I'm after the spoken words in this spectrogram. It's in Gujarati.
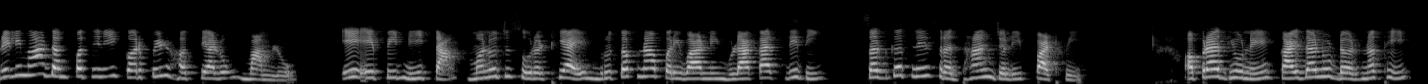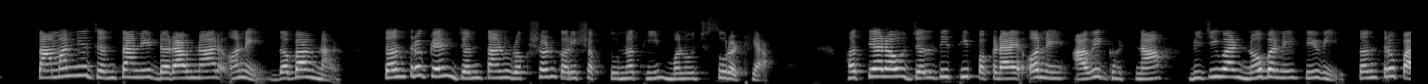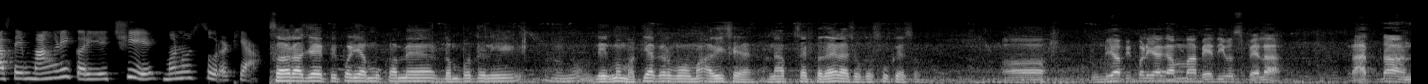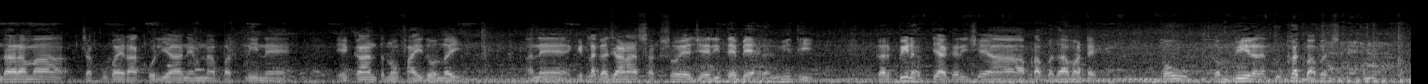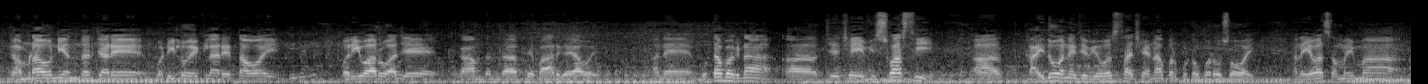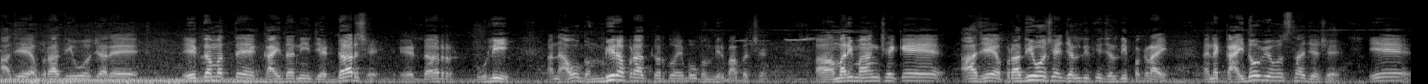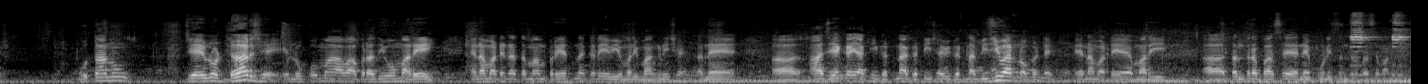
અમરેલીમાં દંપતીની કરપીણ હત્યાનો મામલો. એએપી નેતા મનોજ સોરઠિયાએ મૃતકના પરિવારની મુલાકાત લીધી, સદગતને શ્રદ્ધાંજલિ પાઠવી. અપરાધીઓને કાયદાનો ડર નથી, સામાન્ય જનતાને ડરાવનાર અને દબાવનાર. તંત્ર કેમ જનતાનું રક્ષણ કરી શકતું નથી મનોજ સોરઠિયા? હત્યારાઓ જલ્દીથી પકડાય અને આવી ઘટના બીજી વાર ન બને તેવી તંત્ર પાસે માંગણી કરીએ છીએ મનોજ સોરઠિયા. સર આજે પીપળિયા મુકામે દંપતીની નિર્મમ હત્યા કરવામાં આવી છે અને આપ સાહેબ પધાર્યા છો તો શું કહેશો? ઢુંઢિયા પીપળિયા ગામમાં બે દિવસ પહેલા રાતના અંધારામાં ચક્કુભાઈ રાખોલિયા અને એમના પત્નીને એકાંતનો ફાયદો લઈ અને કેટલાક અજાણા શખ્સોએ જે રીતે બેરહમીથી કરપીણ હત્યા કરી છે આ આપણા બધા માટે બહુ ગંભીર અને દુઃખદ બાબત છે. ગામડાઓની અંદર જ્યારે વડીલો એકલા રહેતા હોય, પરિવારો આજે કામ ધંધા અર્થે બહાર ગયા હોય અને મોટાભાગના જે છે એ વિશ્વાસથી કાયદો અને જે વ્યવસ્થા છે એના પર મોટો ભરોસો હોય. અને એવા સમયમાં આજે અપરાધીઓ જ્યારે એકદમ જ તે કાયદાની જે ડર છે, એ ડર ભૂલી અને આવો ગંભીર અપરાધ કરતો એ બહુ ગંભીર બાબત છે. અમારી માંગ છે કે આ જે અપરાધીઓ છે, જલ્દીથી જલ્દી પકડાય અને કાયદો વ્યવસ્થા જે છે, એ પોતાનું જે એનો ડર છે, એ લોકોમાં આવા અપરાધીઓમાં રહે. એના માટેના તમામ પ્રયત્ન કરે એવી અમારી માંગણી છે અને આ જે કંઈ આખી ઘટના ઘટી છે એવી ઘટના બીજી વાર ન ઘટે, એના માટે અમારી તંત્ર પાસે અને પોલીસ તંત્ર પાસે માંગણી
